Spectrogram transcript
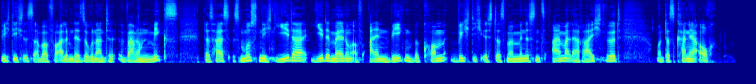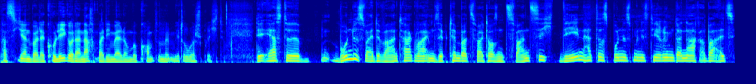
Wichtig ist aber vor allem der sogenannte sogenannte Warnmix. Das heißt, es muss nicht jeder jede Meldung auf allen Wegen bekommen. Wichtig ist, dass man mindestens einmal erreicht wird. Und das kann ja auch passieren, weil der Kollege oder Nachbar die Meldung bekommt und mit mir drüber spricht. Der erste bundesweite Warntag war im September 2020. Den hat das Bundesministerium danach aber als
